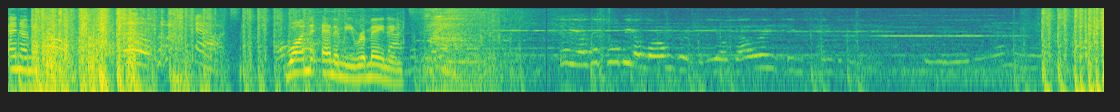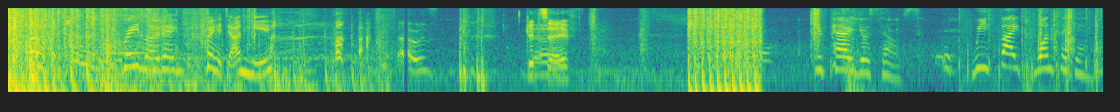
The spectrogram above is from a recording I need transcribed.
Enemy down. One enemy remaining. Reloading. We're done here. that was good nice. save. Prepare yourselves. We fight once again.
